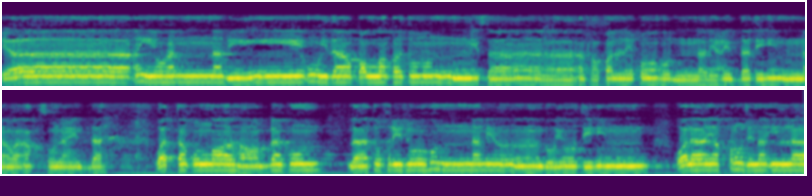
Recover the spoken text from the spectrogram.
يَا أَيُّهَا النَّبِيُّ إِذَا طَلَّقْتُمُ النِّسَاءَ فَطَلِّقُوهُنَّ لِعِدَّتِهِنَّ وَأَحْصُوا الْعِدَّةَ ۖ. وَاتَّقُوا اللَّهَ رَبَّكُمْ ۖ لَا تُخْرِجُوهُنَّ مِن بُيُوتِهِنَّ وَلَا يَخْرُجْنَ إِلَّا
